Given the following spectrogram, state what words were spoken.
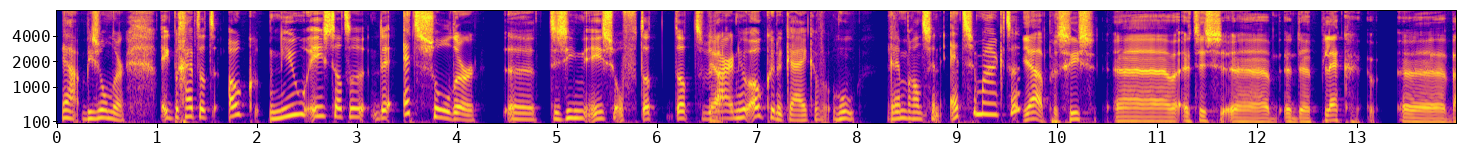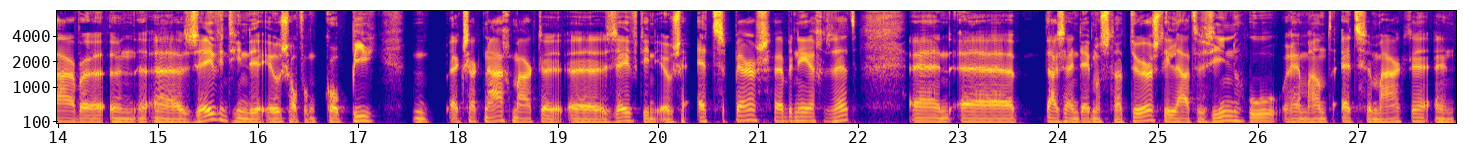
Ja, bijzonder. Ik begrijp dat ook nieuw is dat er de etszolder eh, te zien is. Of dat, dat we daar nu ook kunnen kijken hoe Rembrandt zijn etsen maakte. Ja, precies. Eh, het is eh, de plek eh, waar we een eh 17e eeuwse of een kopie, een exact nagemaakte eh 17e eeuwse etspers hebben neergezet. En daar zijn demonstrateurs die laten zien hoe Rembrandt etsen maakte. En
